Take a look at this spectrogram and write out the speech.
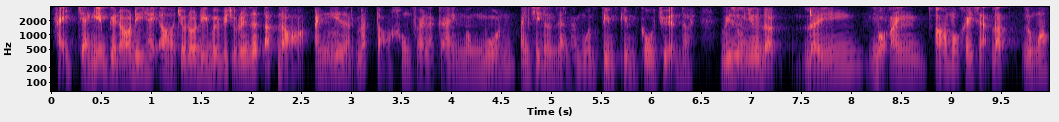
hãy trải nghiệm cái đó đi hãy ở chỗ đó đi bởi vì chỗ đấy rất đắt đỏ. Anh nghĩ rằng đắt đỏ không phải là cái anh mong muốn anh chỉ đơn giản là muốn tìm kiếm câu chuyện thôi. Ví dụ Yeah. như đợt đấy bọn anh ở một khách sạn đắt đúng không?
